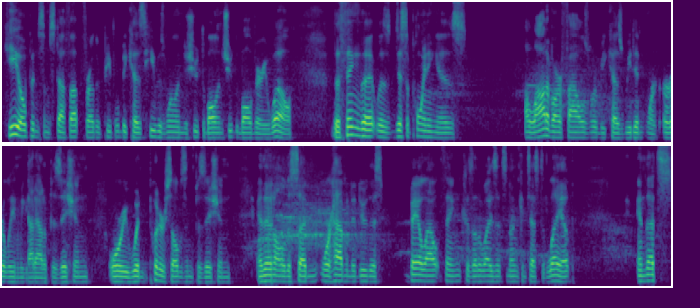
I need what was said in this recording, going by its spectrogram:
he opened some stuff up for other people because he was willing to shoot the ball and shoot the ball very well. The thing that was disappointing is a lot of our fouls were because we didn't work early and we got out of position or we wouldn't put ourselves in position. And then all of a sudden we're having to do this bailout thing because otherwise it's an uncontested layup. And that's,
